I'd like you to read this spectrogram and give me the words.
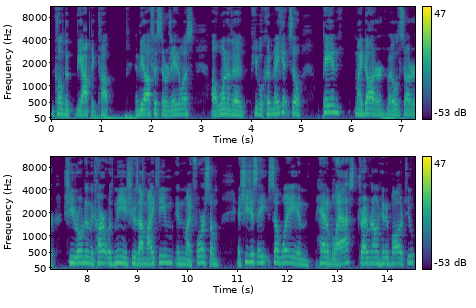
we called it the Optic Cup in the office. There was eight of us. Uh, one of the people couldn't make it, so paying my daughter, my oldest daughter, she rode in the cart with me, and she was on my team in my foursome, and she just ate Subway and had a blast, driving around, hit a ball or two.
